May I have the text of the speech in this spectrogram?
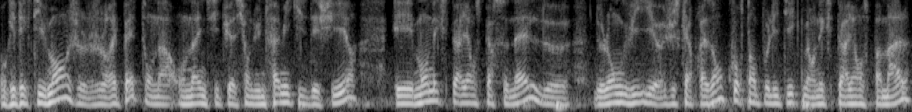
Donc effectivement, je, le répète, on a, on a une situation d'une famille qui se déchire. Et mon expérience personnelle de, de longue vie jusqu'à présent, courte en politique mais en expérience pas mal,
